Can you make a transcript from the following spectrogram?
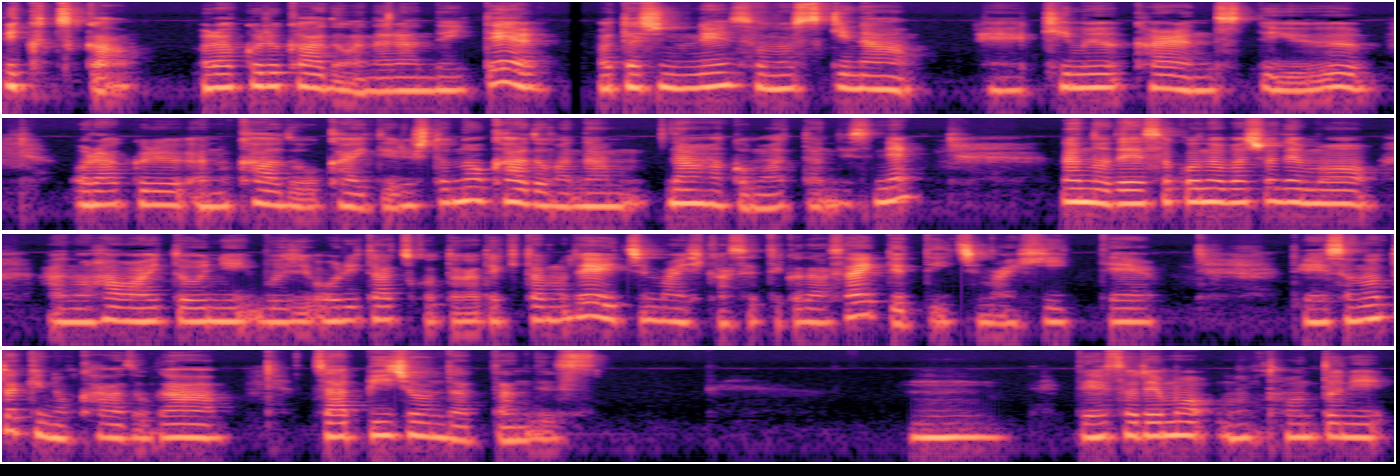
いくつかオラクルカードが並んでいて私のねその好きなえー、キム・カレンツっていうオラクルあのカードを書いてる人のカードが何何箱もあったんですね。なので、そこの場所でも、あの、ハワイ島に無事降り立つことができたので、1枚引かせてくださいって言って1枚引いて、で、その時のカードがザ・ビジョンだったんです。うん。で、それももう本当に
